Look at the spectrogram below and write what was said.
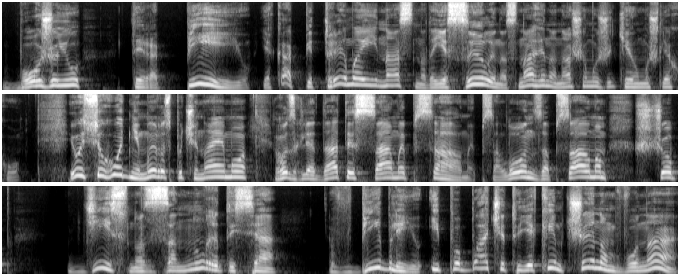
Божою терапією, яка підтримує нас, надає сили, наснаги на нашому життєвому шляху. І ось сьогодні ми розпочинаємо розглядати саме псалми, псалон за псалмом, щоб дійсно зануритися в Біблію і побачити, яким чином вона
